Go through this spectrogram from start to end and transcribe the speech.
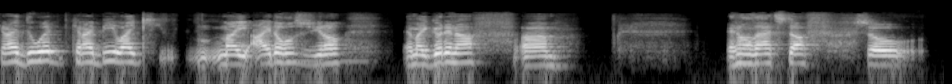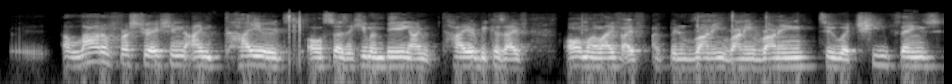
can i do it? Can i be like my idols you know? Am i good enough? Um, and all that stuff. So a lot of frustration i'm tired also as a human being i'm tired because i've all my life i've, I've been running running running to achieve things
